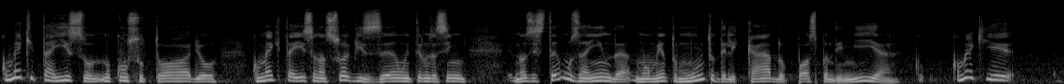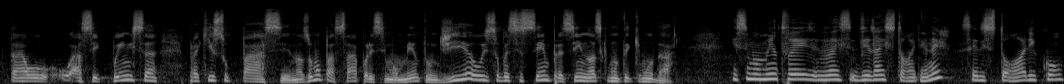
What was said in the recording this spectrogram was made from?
Como é que está isso no consultório? Como é que está isso na sua visão em termos assim? Nós estamos ainda num momento muito delicado pós-pandemia. Como é que está a sequência para que isso passe? Nós vamos passar por esse momento um dia ou isso vai ser sempre assim? Nós que vamos ter que mudar? Esse momento vai, vai virar história, né? Ser histórico.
